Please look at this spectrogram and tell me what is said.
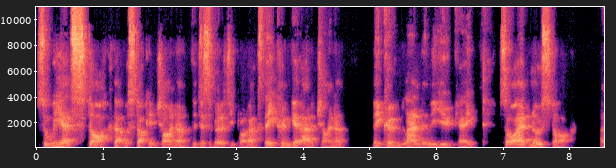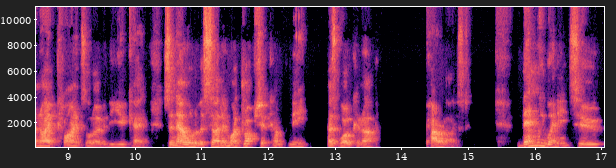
So, we had stock that was stuck in China, the disability products. They couldn't get out of China. They couldn't land in the UK. So I had no stock and I had clients all over the UK. So now all of a sudden, my dropship company has woken up paralyzed. Then we went into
